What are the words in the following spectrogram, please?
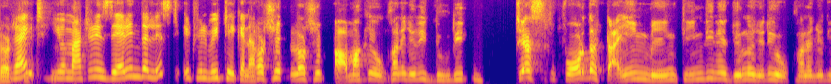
lordship. right? Your matter is there in the list, it will be taken up. লর্ডশিপ লর্ডশিপ আমাকে ওখানে যদি দুদিন just for the time being তিন দিনের জন্য যদি ওখানে যদি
